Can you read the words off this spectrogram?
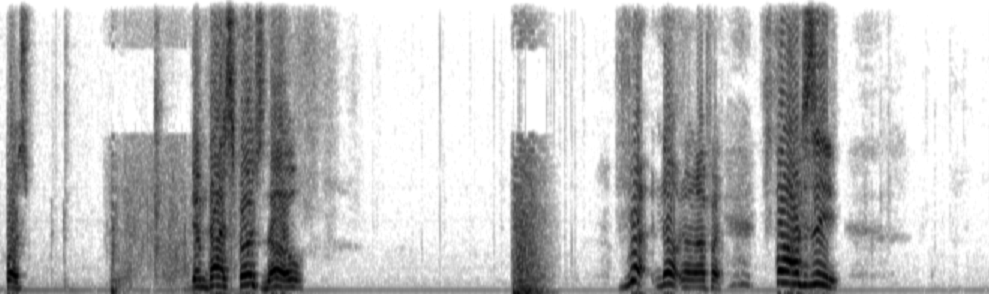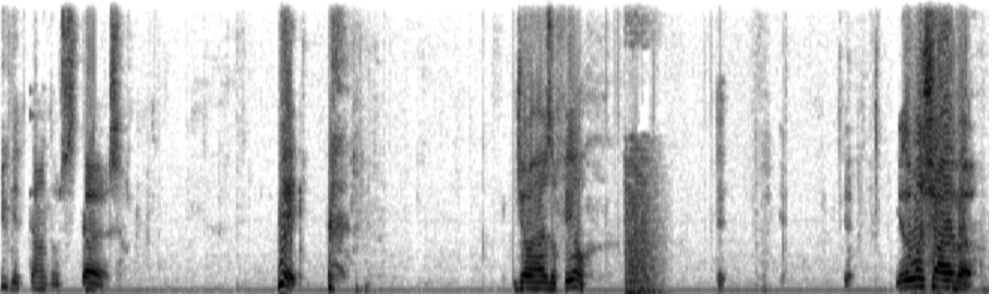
Of course. Jim dies first, though. No, no, not. Foxy! You get down those stairs. Quick! Joe, how's it feel? It, you're the worst shot ever.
